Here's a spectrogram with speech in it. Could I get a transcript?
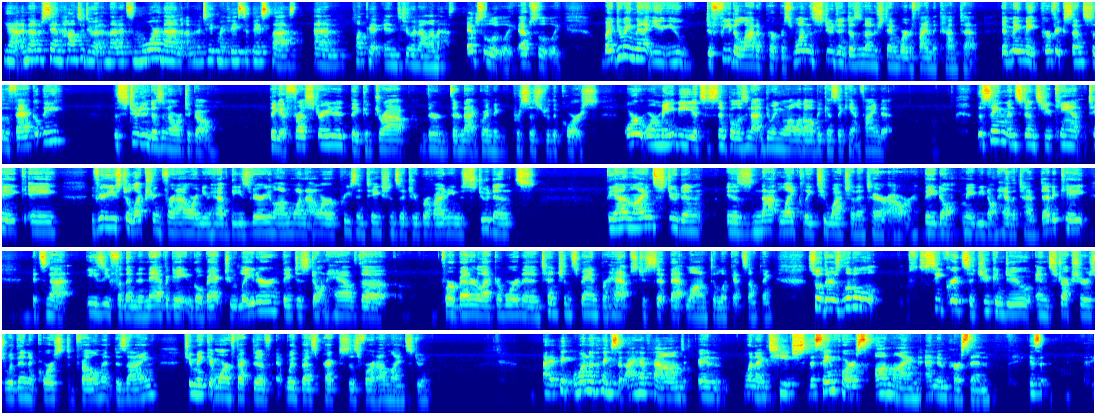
Yeah, and understand how to do it, and that it's more than I'm going to take my face-to-face class and plunk it into an LMS. Absolutely, absolutely. By doing that, you you defeat a lot of purpose. One, the student doesn't understand where to find the content. It may make perfect sense to the faculty. The student doesn't know where to go. They get frustrated. They could drop. They're they're not going to persist through the course. Or or maybe it's as simple as not doing well at all because they can't find it. The same instance, you can't take a if you're used to lecturing for an hour and you have these very long one hour presentations that you're providing to students, the online student is not likely to watch an entire hour. They don't maybe don't have the time to dedicate. It's not easy for them to navigate and go back to later. They just don't have the for a better lack of word an attention span perhaps to sit that long to look at something. So there's little secrets that you can do and structures within a course development design to make it more effective with best practices for an online student? I think one of the things that I have found in when I teach the same course online and in person is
